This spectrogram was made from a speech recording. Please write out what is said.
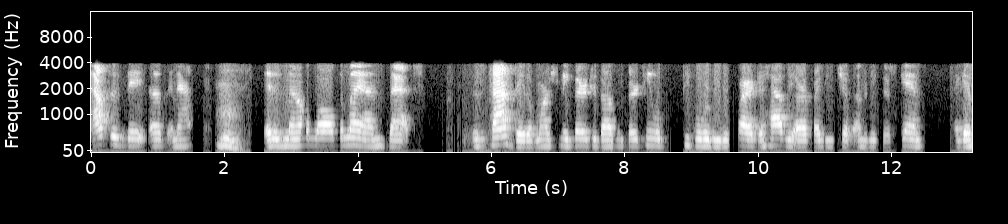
after the date of enactment. Mm. It is now the law of the land that this past date of March 23, 2013, people will be required to have the RFID chip underneath their skin. I guess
